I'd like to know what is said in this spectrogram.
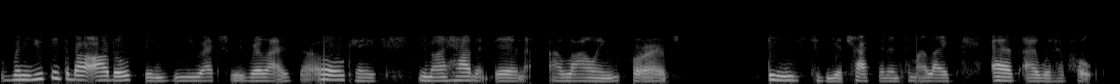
when you think about all those things and you actually realize that, oh, okay, you know, I haven't been allowing for things to be attracted into my life as I would have hoped.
